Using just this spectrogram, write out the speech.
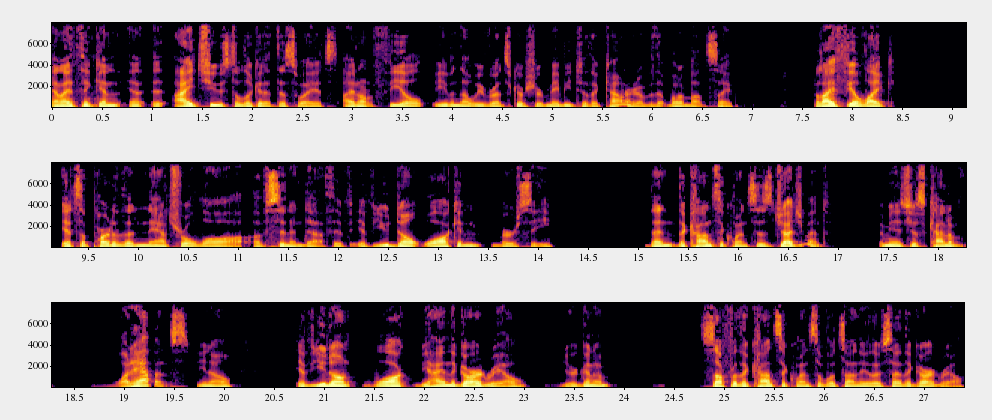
And I think, in, in I choose to look at it this way. It's I don't feel, even though we've read scripture, maybe to the counter of what I'm about to say, but I feel like it's a part of the natural law of sin and death. If if you don't walk in mercy, then the consequence is judgment. I mean, it's just kind of what happens. You know, if you don't walk behind the guardrail, you're going to suffer the consequence of what's on the other side of the guardrail.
